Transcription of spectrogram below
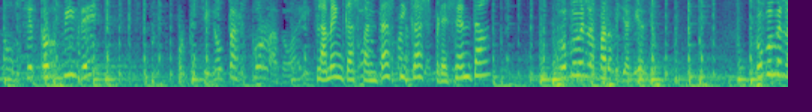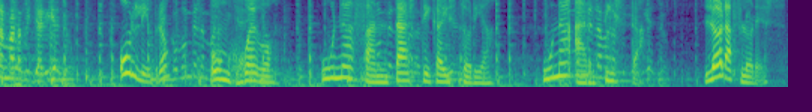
No se te olvide, porque si no te has colado ahí. Flamencas Fantásticas presenta ¿Cómo me la maravillaría yo? ¿Cómo me la maravillaría yo? un libro, un juego, una fantástica historia, una artista. Lola Flores.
